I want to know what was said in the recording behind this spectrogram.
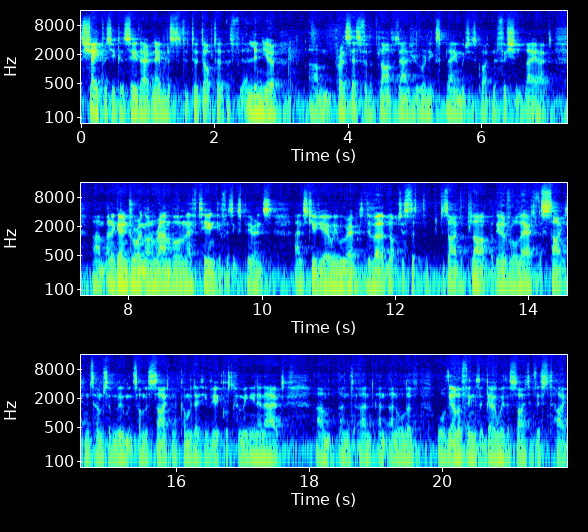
shape, as you can see there. It enabled us to, to adopt a, a linear um, process for the plant, as Andrew already explained, which is quite an efficient layout. Um, and again, drawing on Ramboll and FT and Gifford's experience and Studio, we were able to develop not just the, the design of the plant, but the overall layout of the site in terms of movements on the site and accommodating vehicles coming in and out, um, and, and, and, and all, the, all the other things that go with a site of this type.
